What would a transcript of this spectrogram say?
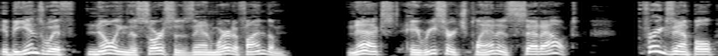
It begins with knowing the sources and where to find them. Next, a research plan is set out. For example,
